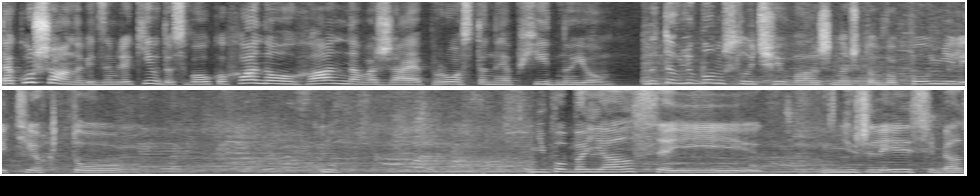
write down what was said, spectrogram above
Таку шану від земляків до свого коханого Ганна вважає просто необхідною. Ну, это в любом случае важно, чтобы вы помнили тех, кто ну, не побоялся и не жалея себя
